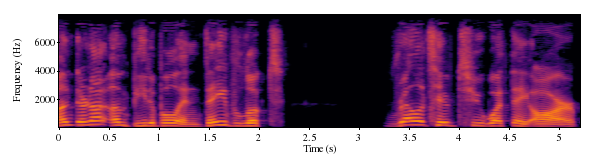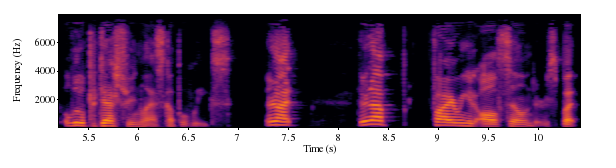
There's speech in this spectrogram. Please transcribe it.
Un, they're not unbeatable, and they've looked relative to what they are a little pedestrian the last couple of weeks. They're not. They're not firing at all cylinders. But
